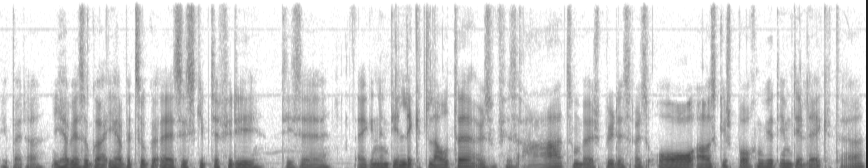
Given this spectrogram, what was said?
ich bei der, ich habe ja sogar, ich habe jetzt sogar, also es gibt ja für die, diese eigenen Dialektlaute, also fürs A zum Beispiel, das als O ausgesprochen wird im Dialekt, ja.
